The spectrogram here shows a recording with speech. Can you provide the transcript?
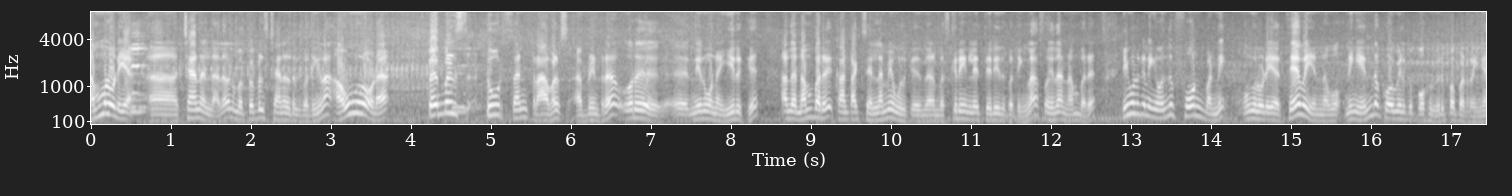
நம்மளுடைய சேனலில் அதாவது நம்ம பெபிள்ஸ் சேனல் இருக்குது பார்த்தீங்களா அவங்களோட பெபிள்ஸ் டூர்ஸ் அண்ட் ட்ராவல்ஸ் அப்படின்ற ஒரு நிறுவனம் இருக்குது அந்த நம்பரு கான்டாக்ட்ஸ் எல்லாமே உங்களுக்கு இந்த நம்ம ஸ்க்ரீன்லேயே தெரியுது பார்த்தீங்களா ஸோ இதான் நம்பரு இவங்களுக்கு நீங்கள் வந்து ஃபோன் பண்ணி உங்களுடைய தேவை என்னவோ நீங்கள் எந்த கோவிலுக்கு போக விருப்பப்படுறீங்க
